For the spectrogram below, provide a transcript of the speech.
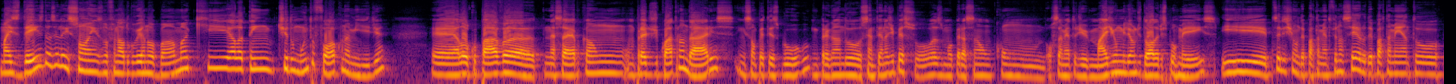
mas desde as eleições no final do governo Obama que ela tem tido muito foco na mídia. É, ela ocupava, nessa época, um, um prédio de quatro andares em São Petersburgo, empregando centenas de pessoas, uma operação com um orçamento de mais de um milhão de dólares por mês. E eles tinham um departamento financeiro, departamento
